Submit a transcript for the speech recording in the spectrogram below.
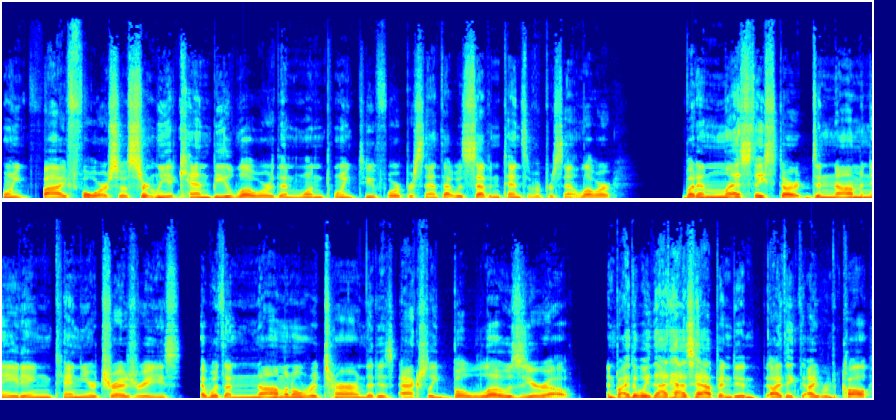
0.54. So certainly it can be lower than 1.24%. That was seven tenths of a percent lower. But unless they start denominating 10 year treasuries with a nominal return that is actually below zero, and by the way, that has happened. And I think I recall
